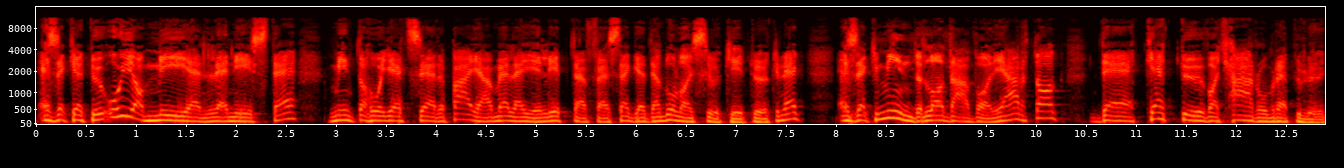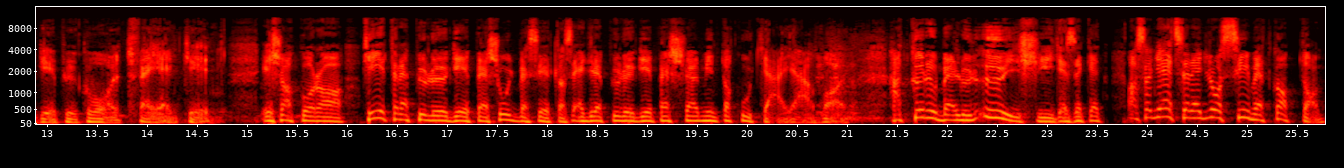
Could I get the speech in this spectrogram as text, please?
ezeket ő olyan mélyen lenézte, mint ahogy egyszer pályám elején léptem fel Szegeden olajszőkétőknek. Ezek mind ladával jártak, de kettő vagy három repülőgépük volt fejenként. És akkor a két repülőgépes úgy beszélt az egyrepülőgépessel, mint a kutyájával. Hát körülbelül ő is így ezeket. Azt mondja, egyszer egy rossz szímet kaptam.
